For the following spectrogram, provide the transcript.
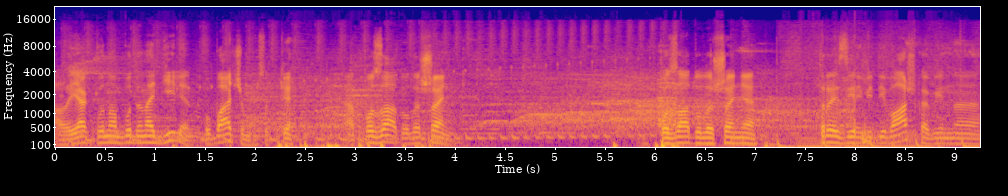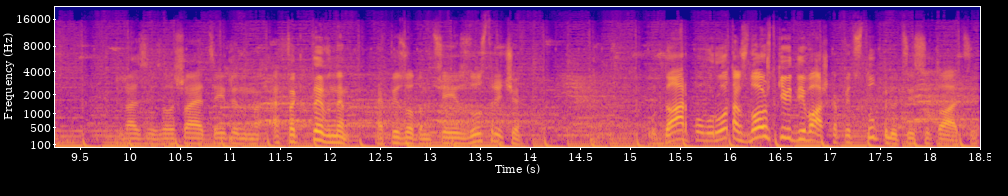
Але як воно буде на ділі, побачимо. Все-таки е, позаду лишень. Позаду лишення три від Івашка. Він е, наразі залишається єдиним ефективним епізодом цієї зустрічі. Удар по воротах знову ж таки від Івашка підступлю цій ситуації.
